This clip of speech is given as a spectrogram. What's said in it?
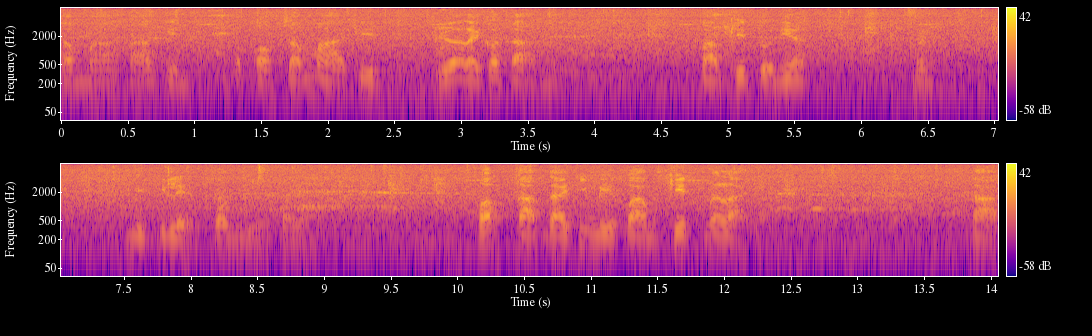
ทำมาหากิน ประกอบสัมมาอาชีพหรืออะไรก็ตาม ความคิดตัวเนี้ยมันมีกิเลสปนอยู่ตลอด ราะตราบใดที่มีความคิดเมื่อไหร่ตราบ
